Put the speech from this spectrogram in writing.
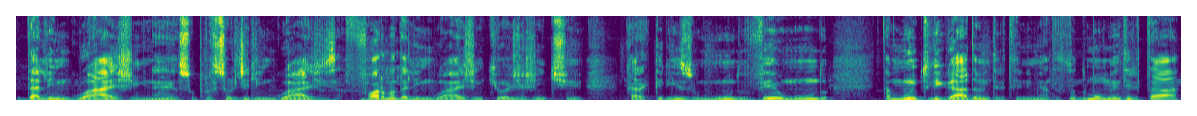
da linguagem, né? Eu sou professor de linguagens. A forma uhum. da linguagem que hoje a gente caracteriza o mundo, vê o mundo, está muito ligado ao entretenimento. A todo momento ele está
